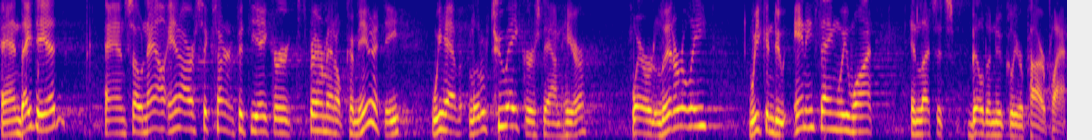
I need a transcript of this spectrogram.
and they did. And so now in our 650 acre experimental community, we have little two acres down here where literally we can do anything we want unless it's build a nuclear power plant.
